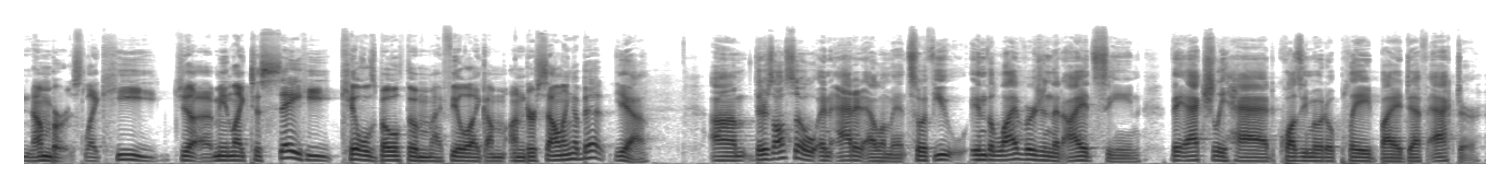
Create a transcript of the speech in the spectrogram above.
numbers, like he, ju- I mean, like to say he kills both of them, I feel like I'm underselling a bit. Yeah. Um, there's also an added element. So if you in the live version that I had seen, they actually had Quasimodo played by a deaf actor.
